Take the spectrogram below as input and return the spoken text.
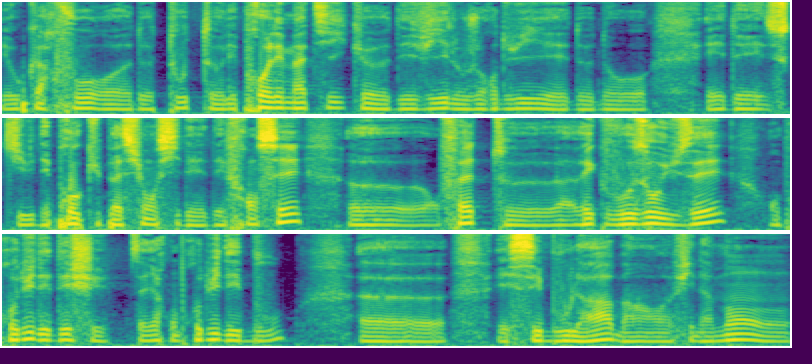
est au carrefour de toutes les problématiques des villes aujourd'hui et de nos et des ce qui des préoccupations aussi des, des Français. en fait, avec vos eaux usées, on produit des déchets, c'est-à-dire qu'on produit des boues et ces boues-là, ben finalement, on,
